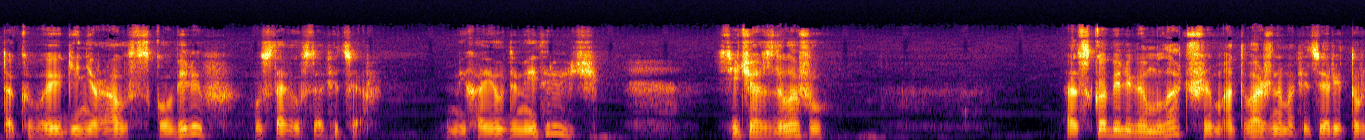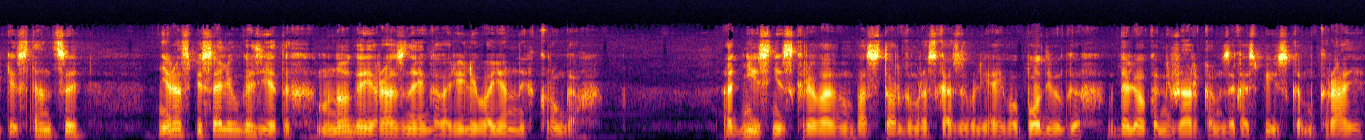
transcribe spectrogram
«Так вы генерал Скобелев?» — уставился офицер. «Михаил Дмитриевич? Сейчас доложу». О Скобелеве-младшем, отважном офицере-туркестанце, не раз писали в газетах, многое разное говорили в военных кругах. Одни с нескрываемым восторгом рассказывали о его подвигах в далеком и жарком Закаспийском крае,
